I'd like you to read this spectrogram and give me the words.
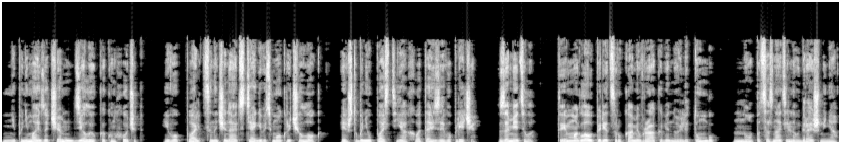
Не понимая зачем, делаю, как он хочет. Его пальцы начинают стягивать мокрый чулок, и чтобы не упасть, я хватаюсь за его плечи. Заметила? Ты могла упереться руками в раковину или тумбу, но подсознательно выбираешь меня.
